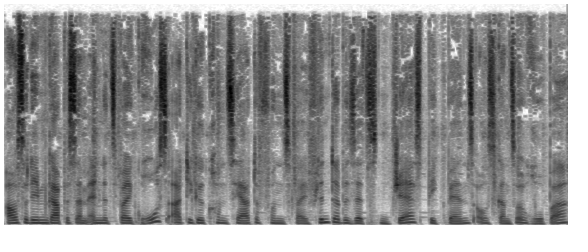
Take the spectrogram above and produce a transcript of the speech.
Außerdem gab es am Ende zwei großartige Konzerte von zwei flinterbesetzten Jazz-Big Bands aus ganz Europa,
